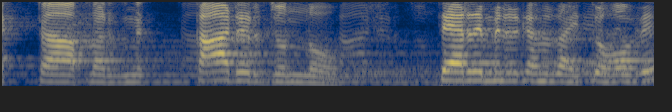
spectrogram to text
একটা আপনার কার্ডের জন্য চেয়ারম্যানের কাছে যাইতে হবে।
